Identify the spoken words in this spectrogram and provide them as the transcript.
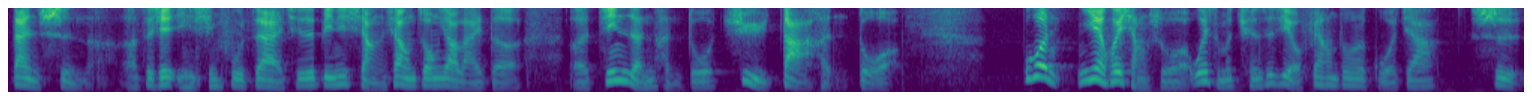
但是呢，呃，这些隐形负债其实比你想象中要来的呃惊人很多，巨大很多。不过你也会想说，为什么全世界有非常多的国家是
